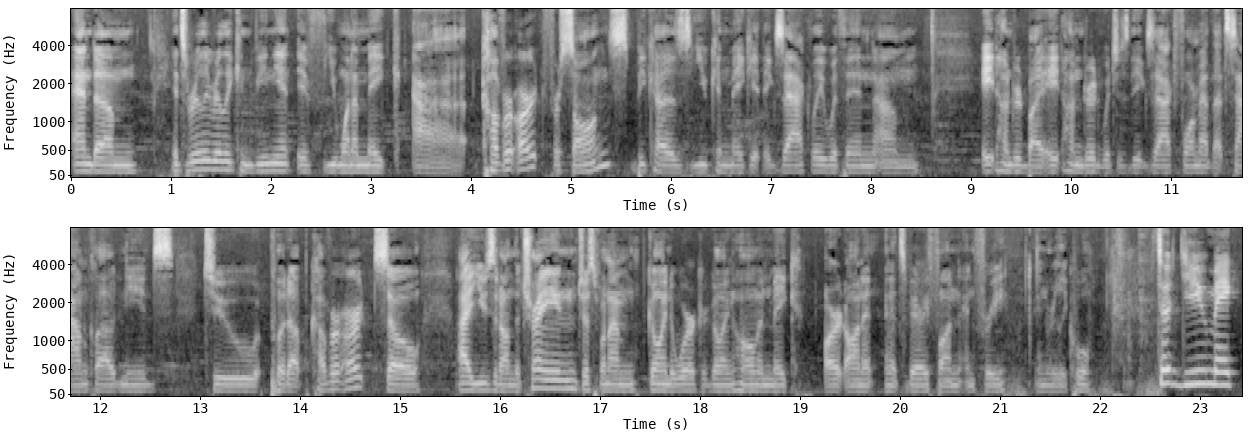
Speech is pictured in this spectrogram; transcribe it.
and um, it's really really convenient if you want to make uh, cover art for songs because you can make it exactly within um, 800 by 800, which is the exact format that SoundCloud needs to put up cover art. So I use it on the train just when I'm going to work or going home and make art on it, and it's very fun and free and really cool. So, do you make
